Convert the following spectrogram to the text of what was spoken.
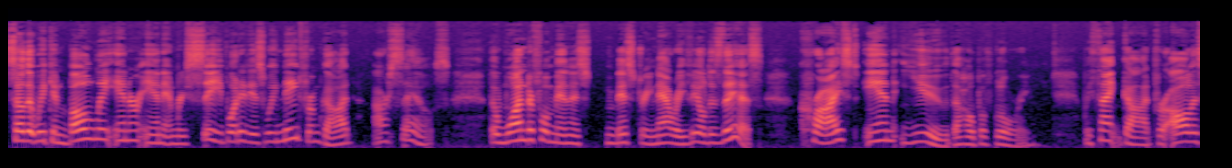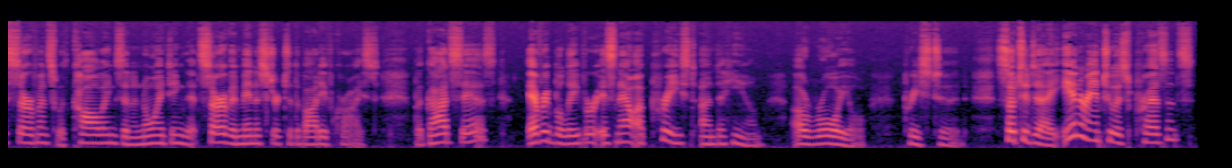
so that we can boldly enter in and receive what it is we need from God ourselves. The wonderful mystery now revealed is this Christ in you, the hope of glory. We thank God for all His servants with callings and anointing that serve and minister to the body of Christ. But God says every believer is now a priest unto Him, a royal priesthood. So today, enter into his presence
